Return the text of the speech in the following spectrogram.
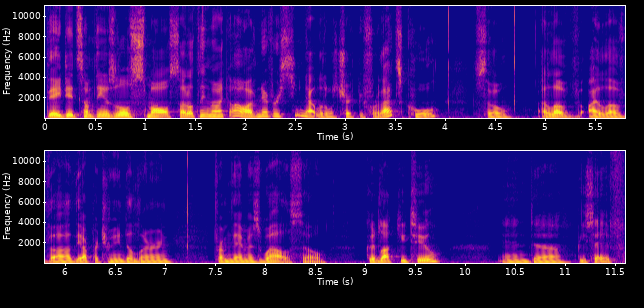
they did something as a little small, subtle thing. I'm like, oh, I've never seen that little trick before. That's cool. So I love, I love uh, the opportunity to learn from them as well. So good luck, you two, and uh, be safe.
